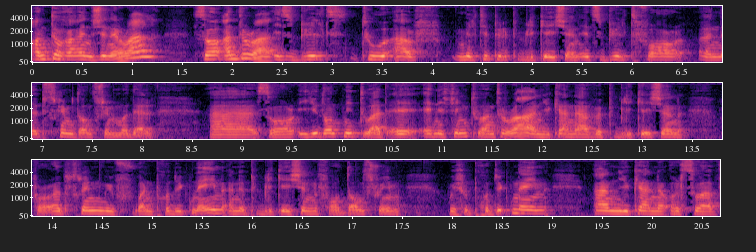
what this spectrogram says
Antora in general. So Antora is built to have multiple publication. It's built for an upstream downstream model. Uh, so you don't need to add anything to Antora and you can have a publication for upstream with one product name and a publication for downstream with a product name. And you can also have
